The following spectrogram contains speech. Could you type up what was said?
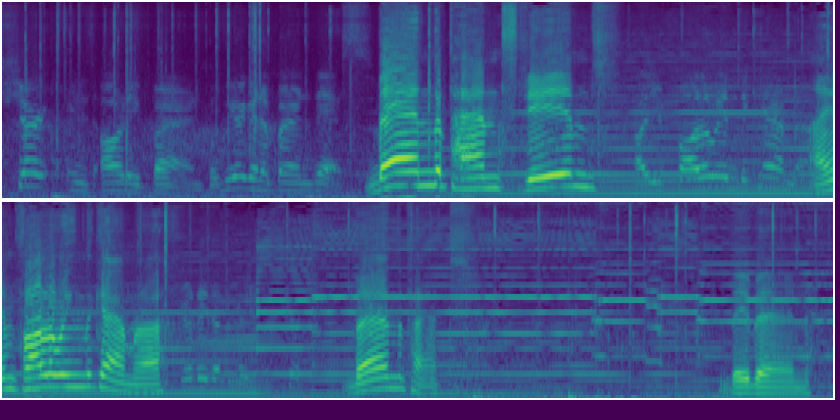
shirt is already burned, but we are gonna burn this. Burn the pants, James. Are you following the camera? I am following the camera. Really doesn't make sense. Burn the pants. They burn.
